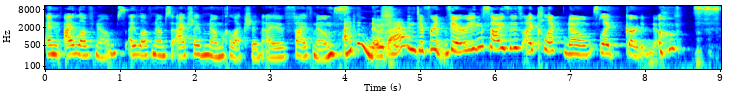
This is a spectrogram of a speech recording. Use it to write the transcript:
And I love gnomes. I love gnomes. I actually have a gnome collection. I have five gnomes. I didn't know that. in different varying sizes. I collect gnomes, like garden gnomes.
